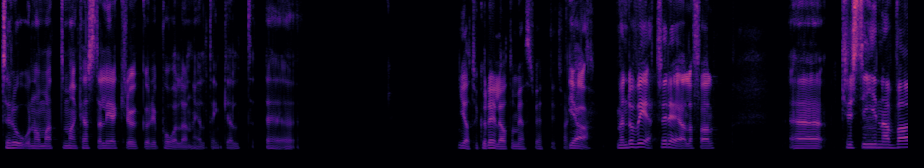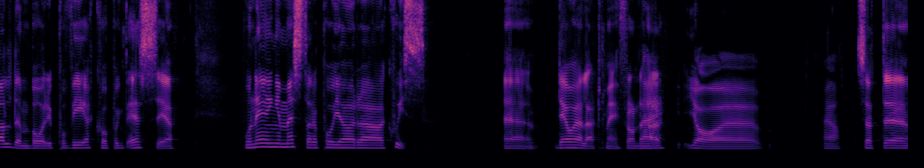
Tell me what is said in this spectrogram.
tron om att man kastar lekkrukor i Polen helt enkelt. Eh, Jag tycker det låter mest vettigt faktiskt. ja, men då vet vi det i alla fall. Eh, Kristina Waldenborg på vk.se. Hon är ingen mästare på att göra quiz. Eh, det har jag lärt mig från det här. Jag, eh, ja, Så att, eh,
